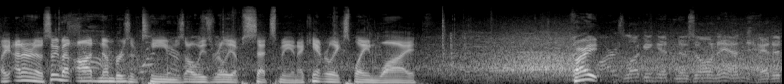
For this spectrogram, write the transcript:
Like I don't know, something about odd numbers of teams always really upsets me, and I can't really explain why. All right. Mars lugging it in his own end, headed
